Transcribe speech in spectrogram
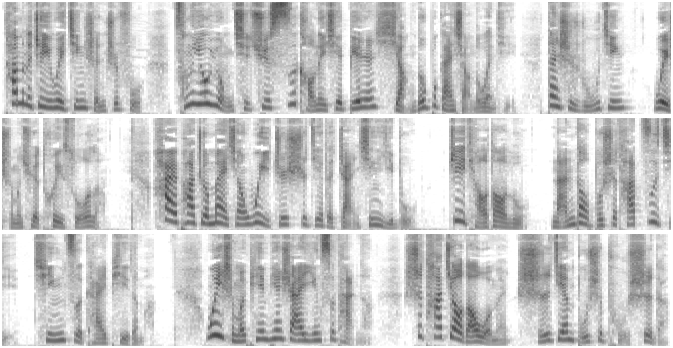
他们的这一位精神之父曾有勇气去思考那些别人想都不敢想的问题，但是如今为什么却退缩了？害怕这迈向未知世界的崭新一步，这条道路难道不是他自己亲自开辟的吗？为什么偏偏是爱因斯坦呢？是他教导我们时间不是普世的，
